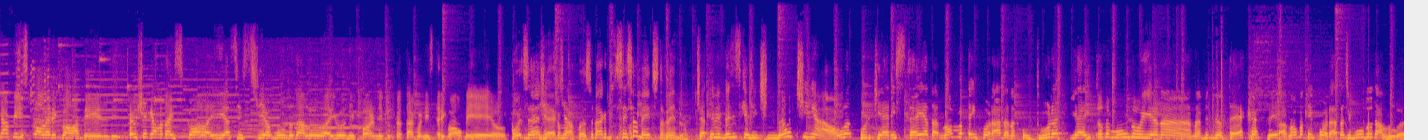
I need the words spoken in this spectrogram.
a minha escola era igual a dele. Eu chegava na escola e assistia o Mundo da Lua e o uniforme do protagonista era igual ao meu. Pois é, já era um já- avanço na área de licenciamentos, tá vendo? Já teve vezes que a gente não tinha aula porque era estreia da nova temporada na cultura e aí todo mundo ia na, na biblioteca ver a nova temporada de Mundo da Lua.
